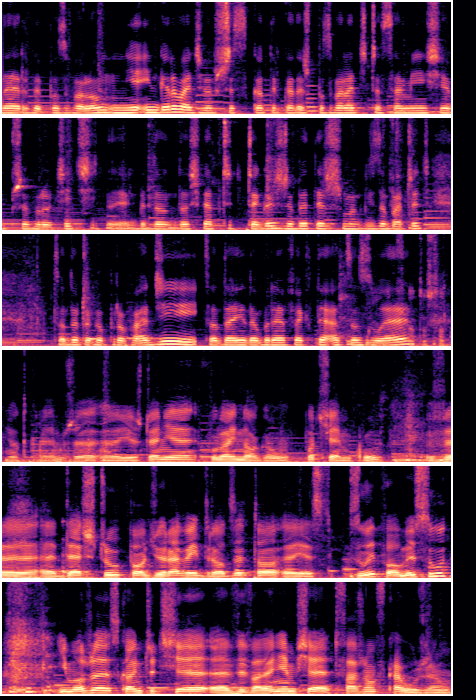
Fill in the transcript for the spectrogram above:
nerwy pozwolą, nie ingerować we wszystko, tylko też pozwalać czasami się przewrócić, i jakby do, doświadczyć czegoś, żeby też mogli zobaczyć, co do czego prowadzi, co daje dobre efekty, a co złe. No to ostatnio odkryłem, że e, jeżdżenie hulajnogą po ciemku w e, deszczu po dziurawej drodze to e, jest zły pomysł i może skończyć się wywaleniem się twarzą w kałużę.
